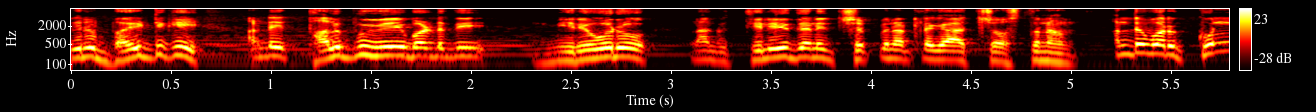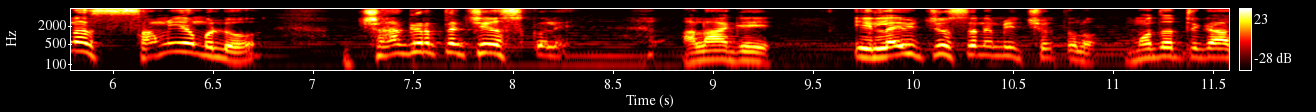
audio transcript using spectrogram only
మీరు బయటికి అంటే తలుపు వేయబడ్డది మీరెవరో నాకు తెలియదని చెప్పినట్లుగా చూస్తున్నాం. అంటే వారు కొన్న సమయంలో జాగ్రత్త చేసుకోలే. అలాగే ఈ లైవ్ చూస్తున్న మీ చేతిలో మొదటగా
